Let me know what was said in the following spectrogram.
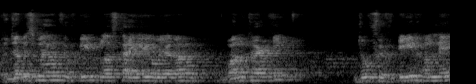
तो जब इसमें हम 15 प्लस करेंगे हो जाएगा 130 जो 15 हमने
